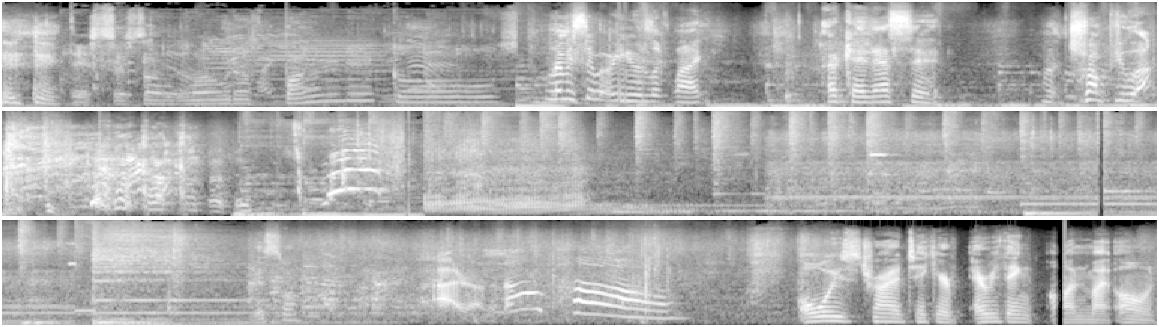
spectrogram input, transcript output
This is a load of barnacles. Let me see what you look like. Okay, that's it. I'm gonna trump you up. This one? I don't know, Paul. Always trying to take care of everything on my own.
